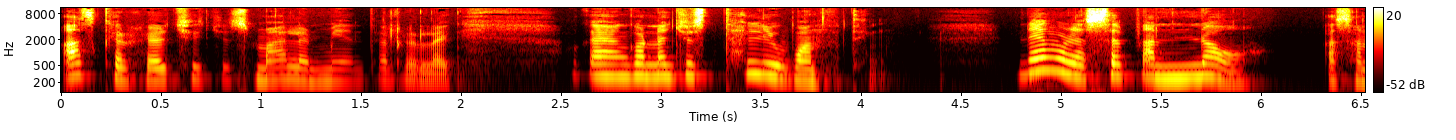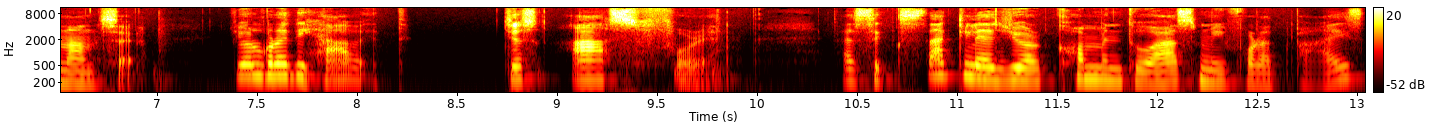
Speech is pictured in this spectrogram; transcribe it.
asked her, her she just smiled at me and tell her like, okay, I'm gonna just tell you one thing. Never accept a no as an answer. You already have it. Just ask for it. As exactly as you are coming to ask me for advice,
